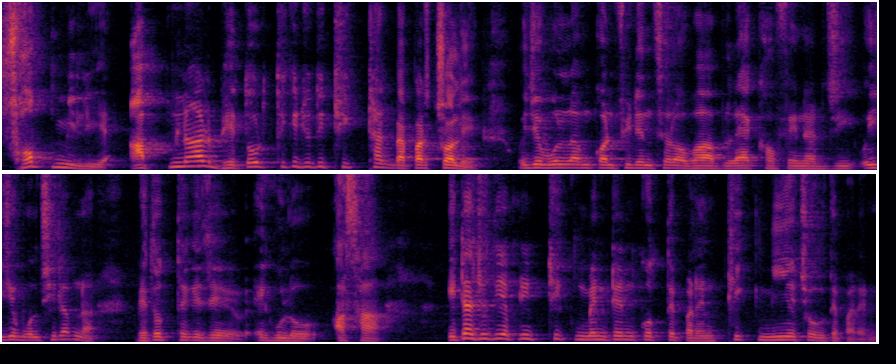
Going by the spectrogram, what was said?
সব মিলিয়ে আপনার ভেতর থেকে যদি ঠিকঠাক ব্যাপার চলে, ওই যে বললাম কনফিডেন্সের অভাব ল্যাক অফ এনার্জি ওই যে বলছিলাম না, ভেতর থেকে যে এগুলো আশা এটা যদি আপনি ঠিক মেনটেন করতে পারেন, ঠিক নিয়ে চলতে পারেন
